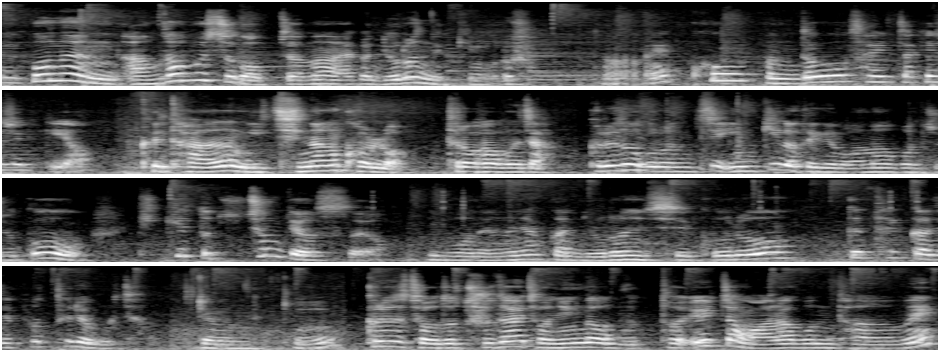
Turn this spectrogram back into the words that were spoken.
이거는 안 가볼 수가 없잖아 약간 이런 느낌으로 그다음에 코분도 살짝 해줄게요. 그 다음 이 진한 컬러 들어가 보자. 그래서 그런지 인기가 되게 많아가지고 티켓도 추첨되었어요. 이번에는 약간 이런 식으로 끝에까지 퍼뜨려보자. 이런 느낌. 그래서 저도 두 달 전인가부터 일정 알아본 다음에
